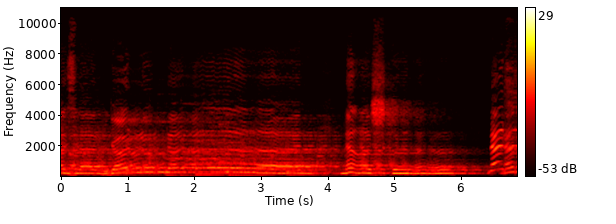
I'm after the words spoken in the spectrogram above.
Silemezler gönlümden Ne aşkını Ne de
